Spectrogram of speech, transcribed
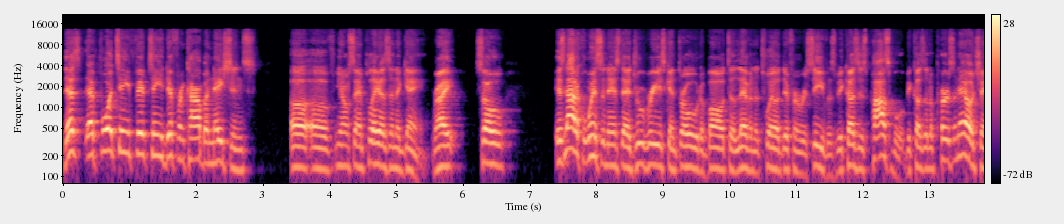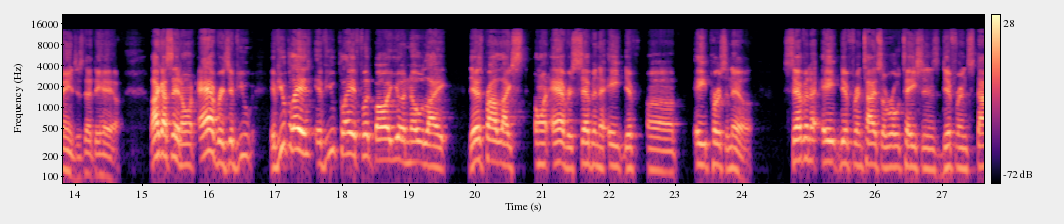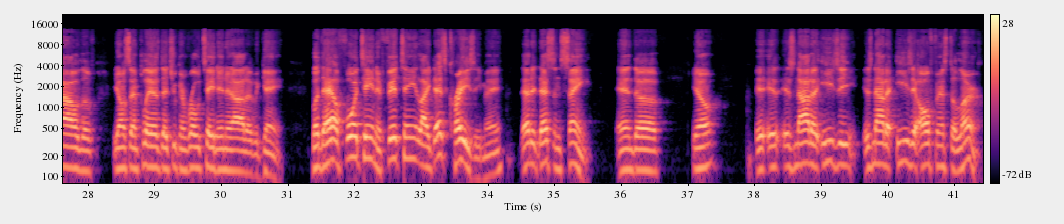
that's that 14, 15 different combinations of, of you know I'm saying players in a game, right? So it's not a coincidence that Drew Brees can throw the ball to 11 or 12 different receivers because it's possible because of the personnel changes that they have. Like I said, on average, if you if you play if you play football, you'll know like there's probably like on average seven to eight different uh eight personnel, seven or eight different types of rotations, different styles of you know I'm saying players that you can rotate in and out of a game. But to have 14 and 15, like that's crazy, man. That that's insane. And uh you know, it, it, it's not an easy it's not an easy offense to learn.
